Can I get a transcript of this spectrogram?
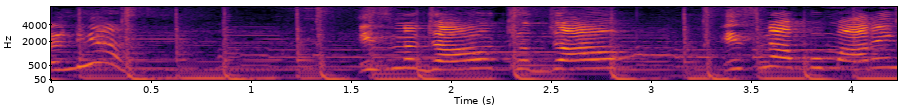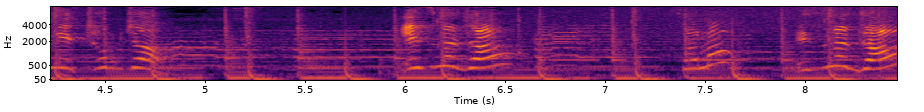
पकड़ लिया? इसमें जाओ, छुप जाओ। इसमें अबू मारेंगे, छुप जाओ। इसमें जाओ। सुनो, इसमें जाओ।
